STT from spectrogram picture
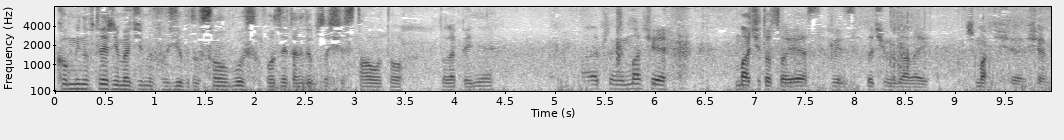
Kominów też nie będziemy wchodziły, bo to samobójstwo wchodzę tak gdyby coś się stało to, to lepiej nie. Ale przynajmniej macie macie to co jest więc lecimy dalej. Trzymajcie się, siema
